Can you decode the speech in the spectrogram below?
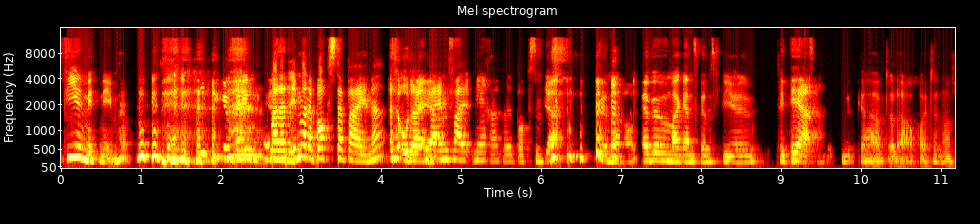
Viel mitnehmen. Man hat immer eine Box dabei, ne? Oder ja, in ja. deinem Fall mehrere Boxen. Ja, genau. Wir haben immer ganz, ganz viel Picknick ja. mitgehabt oder auch heute noch.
